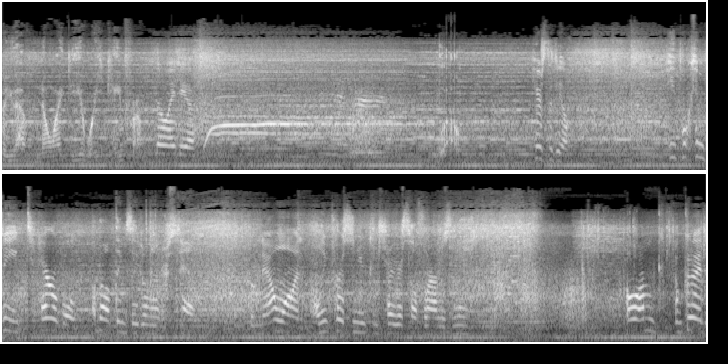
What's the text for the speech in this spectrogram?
So you have no idea where he came from? No idea. Well, Here's the deal. People can be terrible about things they don't understand. From now on, only person you can show yourself around is me. Oh, I'm I'm good.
